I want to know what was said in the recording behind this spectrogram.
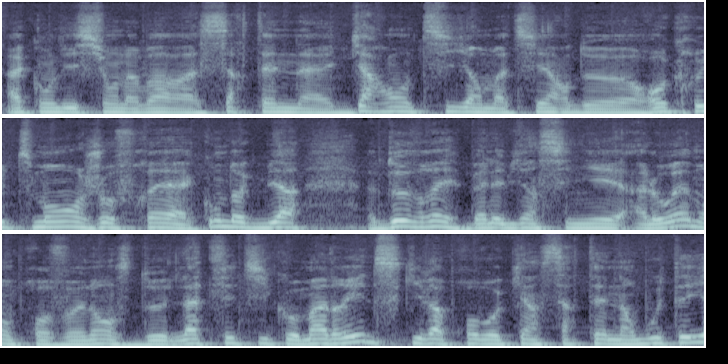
à condition d'avoir certaines garanties en matière de recrutement. Geoffrey Kondogbia devrait bel et bien signer à l'OM en provenance de l'Atlético Madrid, ce qui va provoquer un certain embouteillage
